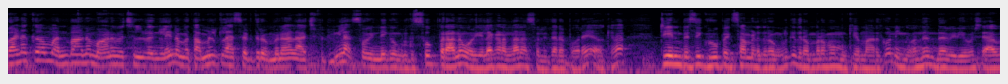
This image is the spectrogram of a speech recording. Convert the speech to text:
வணக்கம் அன்பான மாணவ செல்வங்களே நம்ம தமிழ் கிளாஸ் எடுத்து ரொம்ப நாள் ஆச்சு பார்த்தீங்களா? ஸோ இன்றைக்கி உங்களுக்கு சூப்பரான ஒரு இலக்கணம் தான் நான் சொல்லித்தர போகிறேன் ஓகேவா டிஎன்பிஎஸ்சி குரூப் எக்ஸாம் எழுதுறவங்களுக்கு இது ரொம்ப ரொம்ப முக்கியமாக இருக்கும். நீங்கள் வந்து இந்த வீடியோவை ஷேவ்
